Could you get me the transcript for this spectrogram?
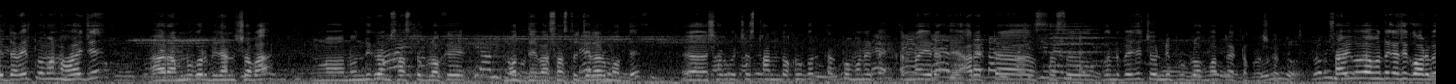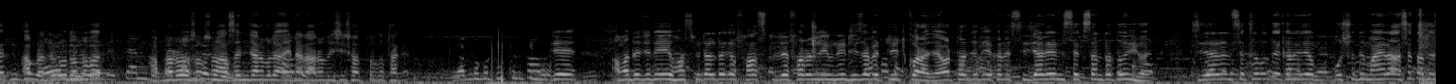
এর দ্বারাই প্রমাণ হয় যে রামনগর বিধানসভা নন্দীগ্রাম স্বাস্থ্য ব্লকের মধ্যে বা স্বাস্থ্য জেলার মধ্যে সর্বোচ্চ স্থান দখল করে। তার প্রমাণ এটা, কারণ এর আরেকটা স্বাস্থ্য পেয়েছে, চণ্ডীপুর ব্লক মাত্র একটা পুরস্কার পেয়েছে। স্বাভাবিকভাবে আমাদের কাছে গর্বের, আপনাদেরকেও ধন্যবাদ। আপনারাও সবসময় আসেন, যান বলে এনারা আরও বেশি সতর্ক থাকেন। যে আমাদের যদি এই হসপিটালটাকে ফার্স্ট রেফারেল ইউনিট হিসাবে ট্রিট করা যায়, অর্থাৎ যদি এখানে সিজারিয়ান সেকশনটা তৈরি হয়, সিজারিয়ান সেকশন বলতে এখানে যে প্রসূতি মায়েরা আসে তাদের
